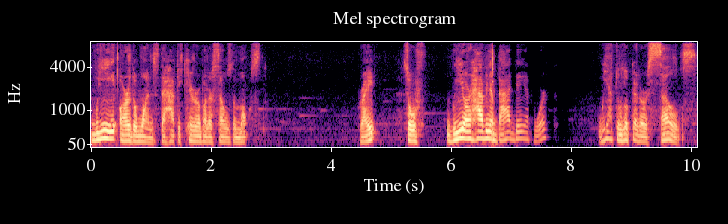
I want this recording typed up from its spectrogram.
we are the ones that have to care about ourselves the most. Right? So if we are having a bad day at work, we have to look at ourselves.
